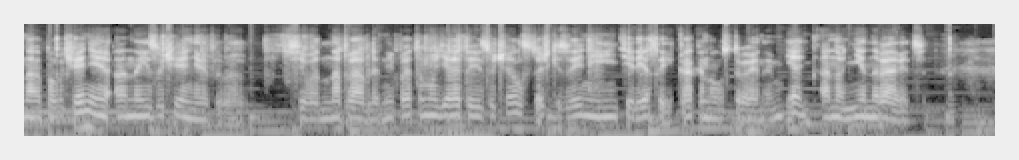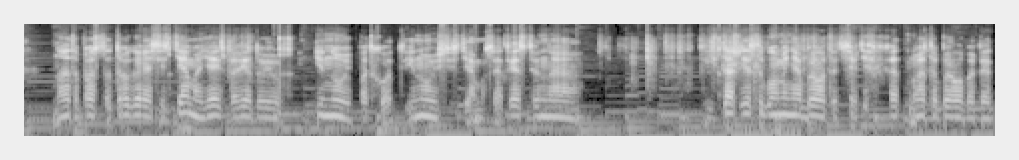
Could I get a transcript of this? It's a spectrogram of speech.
на получение, а на изучение этого всего направлен. И поэтому я это изучал с точки зрения интереса и как оно устроено. Мне оно не нравится. Но это просто другая система. Я исповедую иной подход, иную систему. Соответственно, даже если бы у меня был этот сертификат, ну это было бы как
